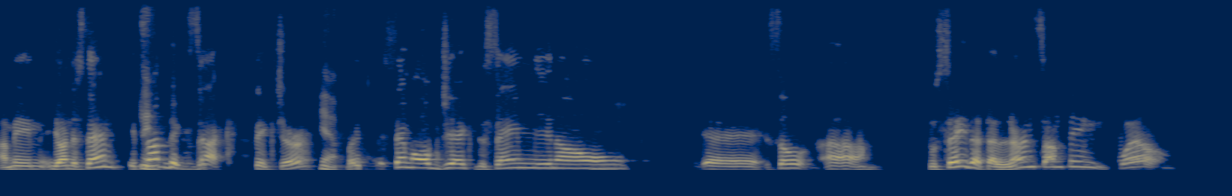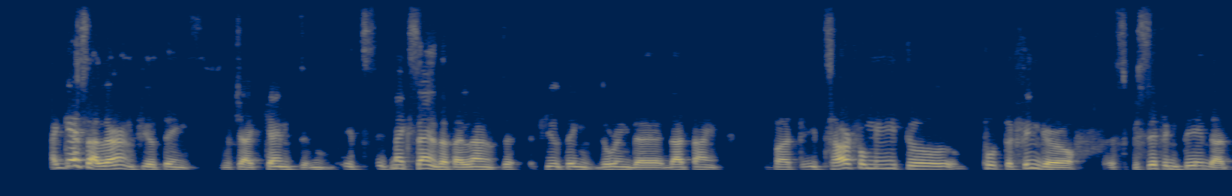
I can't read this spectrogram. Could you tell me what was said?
I mean, you understand? It's yeah. not the exact picture, yeah, but the same object, the same, you know. Uh, so uh, to say that I learned something, well, I guess I learned a few things which I can't. It's it makes sense that I learned a few things during the that time, but it's hard for me to put the finger of a specific thing that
